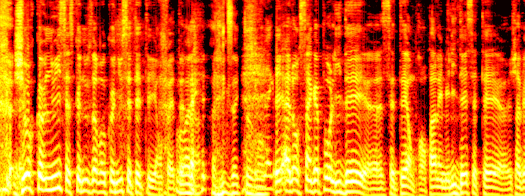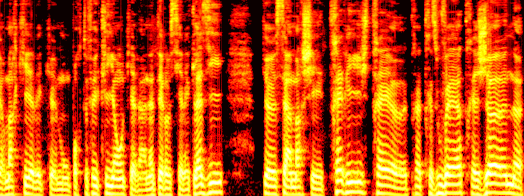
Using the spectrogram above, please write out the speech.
jour comme nuit, c'est ce que nous avons connu cet été en fait. Voilà, exactement. Et alors Singapour, l'idée, euh, c'était, on pourra en parler, mais l'idée c'était, euh, j'avais remarqué avec mon portefeuille client qui avait un intérêt aussi avec l'Asie que c'est un marché très riche, très euh, très très ouvert, très jeune,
